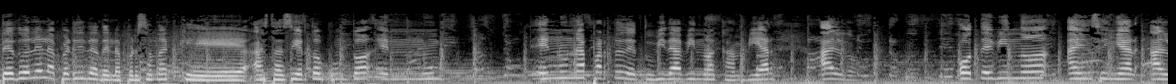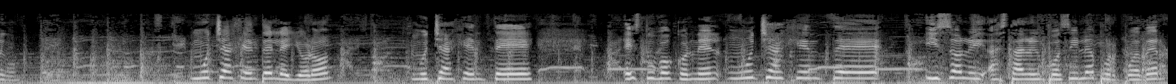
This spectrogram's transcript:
te duele la pérdida de la persona que hasta cierto punto en un, en una parte de tu vida vino a cambiar algo o te vino a enseñar algo. Mucha gente le lloró, mucha gente estuvo con él, mucha gente hizo lo- hasta lo imposible por poder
